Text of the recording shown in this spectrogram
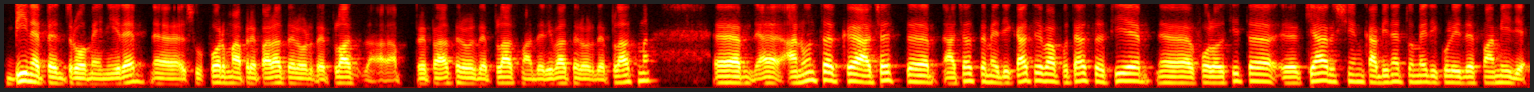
bine pentru omenire, sub forma preparatelor de plasma, preparatelor de plasma derivatelor de plasmă, anunță că acest, această medicație va putea să fie folosită chiar și în cabinetul medicului de familie.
